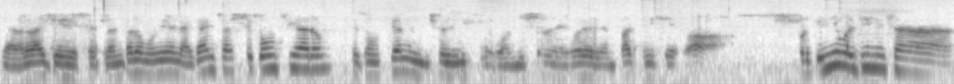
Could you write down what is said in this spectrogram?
La verdad que se plantaron muy bien en la cancha, se confiaron, se confiaron y yo le dije cuando hicieron el gol del empate, dije, "Ah", porque Newell tiene esa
